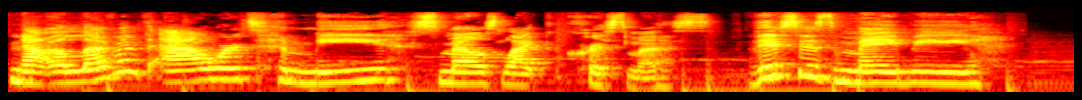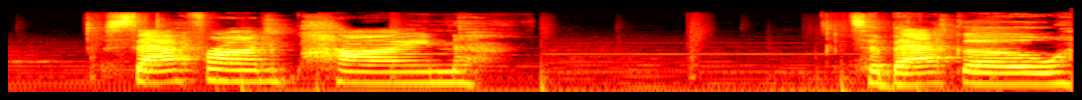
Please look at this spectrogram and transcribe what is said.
now 11th hour to me smells like Christmas. This is maybe saffron, pine, tobacco,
